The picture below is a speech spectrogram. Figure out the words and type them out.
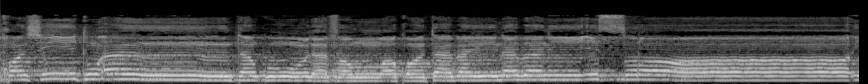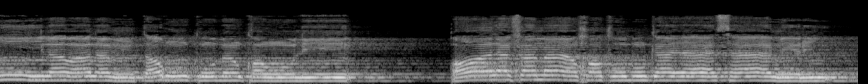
خشيت أن تقول فرقت بين بني إسرائيل ولم تركب قولي قال فما خطبك يا سامري؟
